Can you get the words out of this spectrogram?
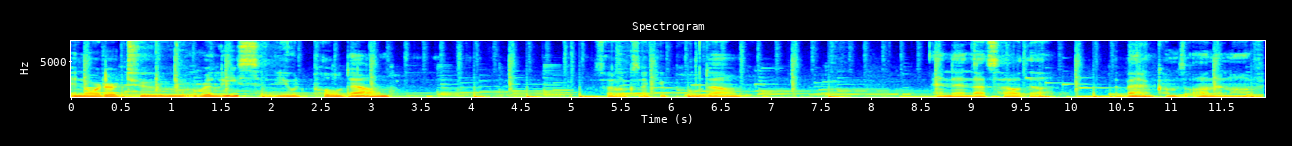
in order to release. You would pull down. So it looks like you pull down and then that's how the, the band comes on and off.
